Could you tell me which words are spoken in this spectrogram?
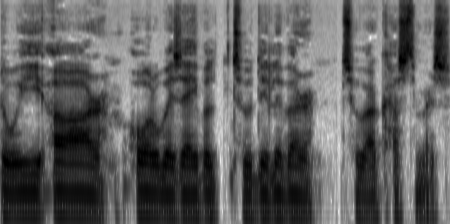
we are always able to deliver to our customers.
